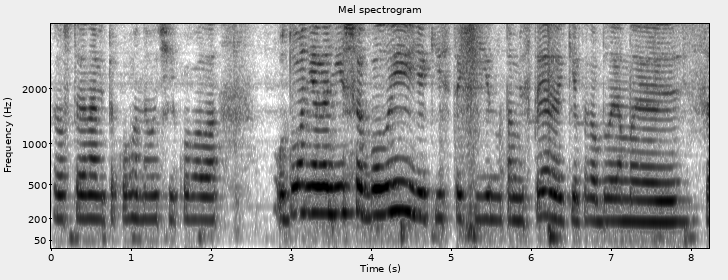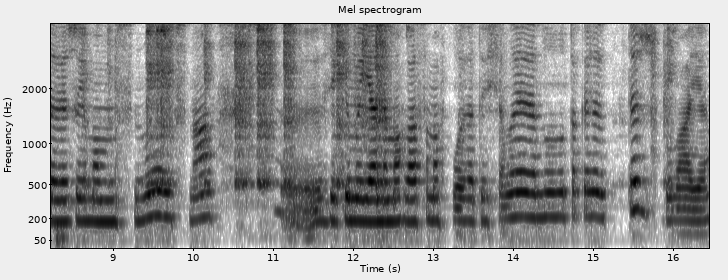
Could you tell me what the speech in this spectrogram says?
Просто я навіть такого не очікувала. У Доні раніше були якісь такі, ну там істерики, проблеми з режимом сну, сна, е, з якими я не могла сама впоратись. Але ну таке теж буває.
